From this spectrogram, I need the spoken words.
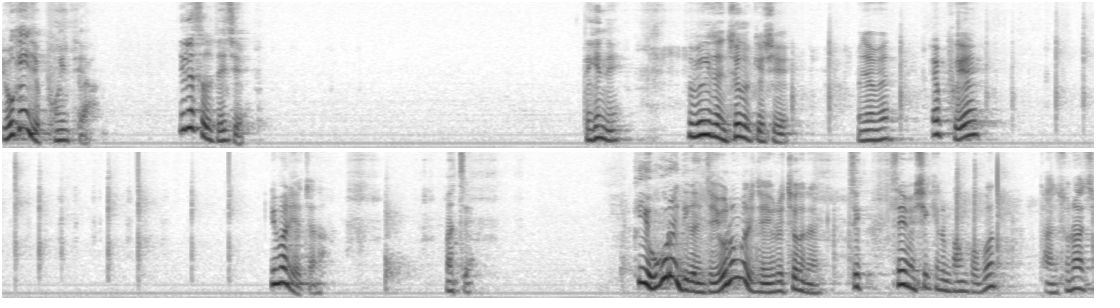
요게 이제 포인트야. 이랬어도 되지? 되겠니? 그럼 여기서는 적을 것이 뭐냐면 F에 이 말이었잖아. 맞지? 그 요거를 네가 이제 요런 걸 이제 요렇게 적어내. 즉 설명시키는 방법은 단순하지.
